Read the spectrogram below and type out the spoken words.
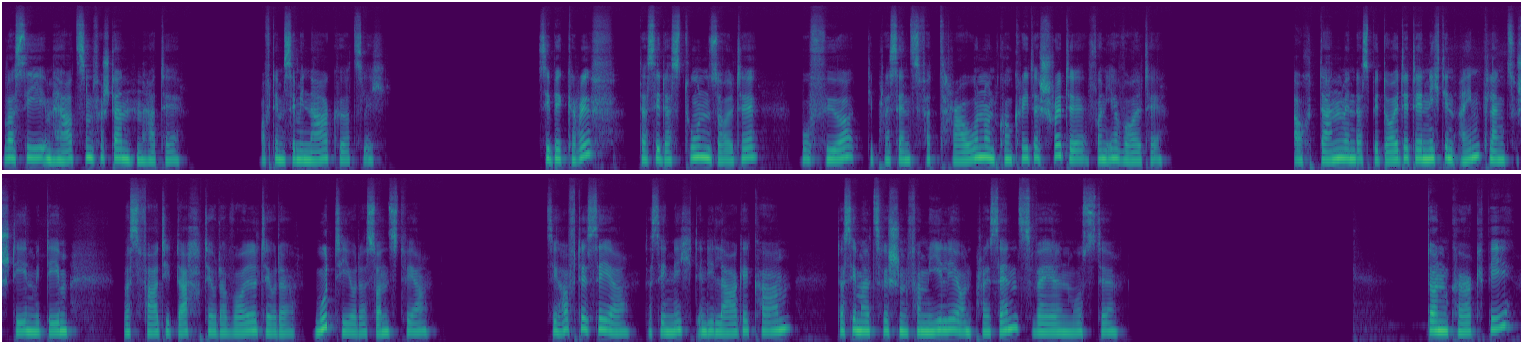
was sie im Herzen verstanden hatte, auf dem Seminar kürzlich. Sie begriff, dass sie das tun sollte, wofür die Präsenz Vertrauen und konkrete Schritte von ihr wollte. Auch dann, wenn das bedeutete, nicht in Einklang zu stehen mit dem, was Vati dachte oder wollte oder Mutti oder sonst wer. Sie hoffte sehr, dass sie nicht in die Lage kam, dass sie mal zwischen Familie und Präsenz wählen musste. Don Kirkby,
